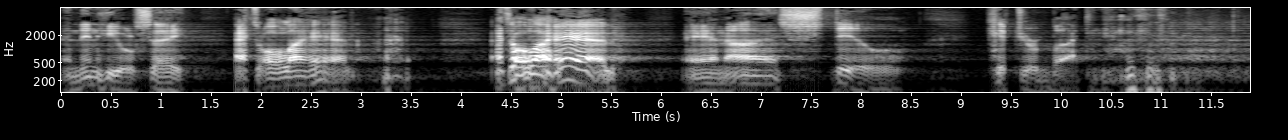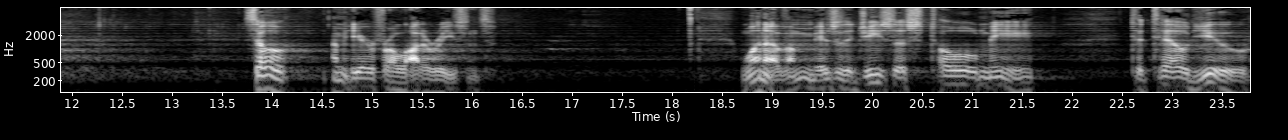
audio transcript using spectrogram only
And then he'll say, That's all I had. That's all I had. And I still kicked your butt. so I'm here for a lot of reasons. One of them is that Jesus told me to tell you,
